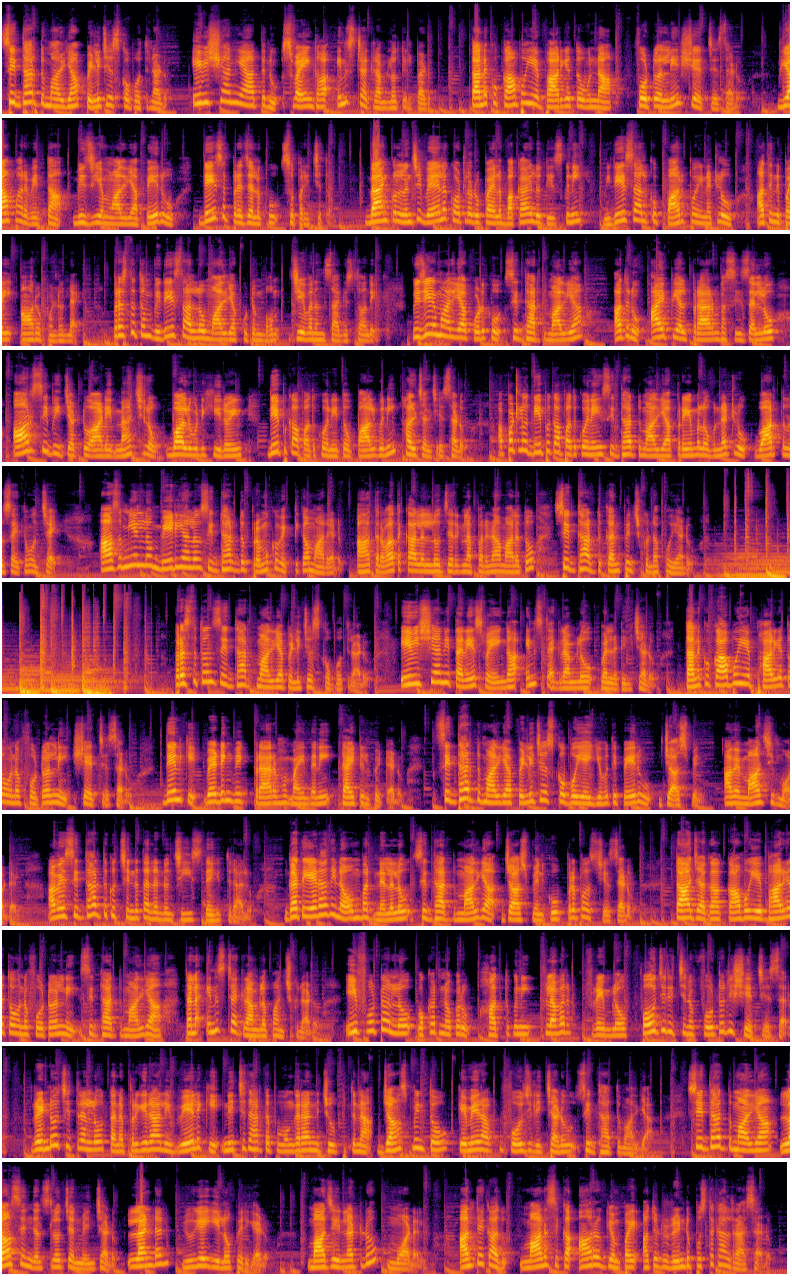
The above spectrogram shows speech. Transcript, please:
సిద్ధార్థ్ మాల్యా పెళ్ళి చేసుకోబోతున్నాడు. ఈ విషయాన్ని అతను స్వయంగా ఇన్స్టాగ్రామ్లో తెలిపాడు. తనకు కాబోయే భార్యతో ఉన్న ఫోటోల్ని షేర్ చేశాడు. వ్యాపారవేత్త విజయ మాల్యా పేరు దేశ ప్రజలకు సుపరిచితం. బ్యాంకుల నుంచి వేల కోట్ల రూపాయల బకాయిలు తీసుకుని విదేశాలకు పారిపోయినట్లు అతనిపై ఆరోపణలున్నాయి. ప్రస్తుతం విదేశాల్లో మాల్యా కుటుంబం జీవనం సాగిస్తోంది. విజయ మాల్యా కొడుకు సిద్ధార్థ్ మాల్యా అతను ఐపీఎల్ ప్రారంభ సీజన్లో ఆర్సీబీ జట్టు ఆడే మ్యాచ్లో బాలీవుడ్ హీరోయిన్ దీపికా పదుకోనేతో పాల్గొని హల్చల్ చేశాడు. అప్పట్లో దీపికా పదుకోనే సిద్ధార్థ్ మాల్యా ప్రేమలో ఉన్నట్లు వార్తలు సైతం వచ్చాయి. ఆ సమయంలో మీడియాలో సిద్ధార్థ్ ప్రముఖ వ్యక్తిగా మారాడు. ఆ తర్వాత కాలంలో జరిగిన పరిణామాలతో సిద్ధార్థ్ కనిపించకుండా పోయాడు. ప్రస్తుతం సిద్ధార్థ్ మాల్యా పెళ్ళి చేసుకోబోతున్నాడు. ఈ విషయాన్ని తనే స్వయంగా ఇన్స్టాగ్రామ్లో వెల్లడించాడు. తనకు కాబోయే భార్యతో ఉన్న ఫోటోల్ని షేర్ చేశాడు. దీనికి వెడ్డింగ్ వీక్ ప్రారంభమైందని టైటిల్ పెట్టాడు. సిద్ధార్థ్ మాల్యా పెళ్ళి చేసుకోబోయే యువతి పేరు జాస్మిన్. ఆమె మాజీ మోడల్. ఆమె సిద్ధార్థ్కు చిన్నతనం నుంచి స్నేహితురాలు. గత ఏడాది నవంబర్ నెలలో సిద్ధార్థ్ మాల్యా జాస్మిన్కు ప్రపోజ్ చేశాడు. తాజాగా కాబోయే భార్యతో ఉన్న ఫోటోల్ని సిద్ధార్థ్ మాల్యా తన ఇన్స్టాగ్రామ్లో పంచుకున్నాడు. ఈ ఫోటోల్లో ఒకరినొకరు హత్తుకుని ఫ్లవర్ ఫ్రేమ్లో ఫౌజులిచ్చిన ఫోటోని షేర్ చేశారు. రెండో చిత్రంలో తన ప్రియురాలి వేలికి నిశ్చితార్థపు ఉంగరాన్ని చూపుతున్న జాస్మిన్తో కెమెరాకు ఫోజులిచ్చాడు సిద్ధార్థ్ మాల్యా. సిద్ధార్థ్ మాల్యా లాస్ ఏంజల్స్లో జన్మించాడు. లండన్ యుఏఈలో పెరిగాడు. మాజీ నటుడు మోడల్. అంతేకాదు మానసిక ఆరోగ్యంపై అతడు రెండు పుస్తకాలు రాశాడు.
